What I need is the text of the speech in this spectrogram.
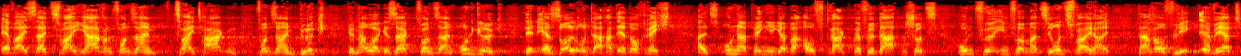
Er weiß seit zwei Jahren von seinem, zwei Tagen von seinem Glück, genauer gesagt von seinem Unglück. Denn er soll, und da hat er doch recht, als unabhängiger Beauftragter für Datenschutz und für Informationsfreiheit. Darauf legt er Wert,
